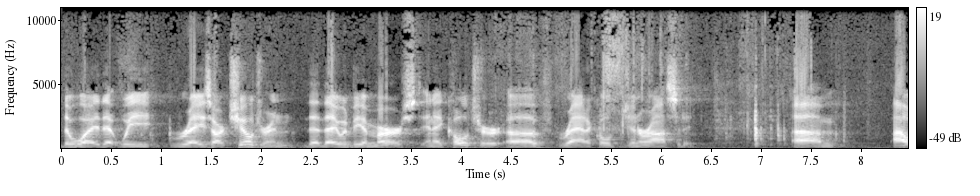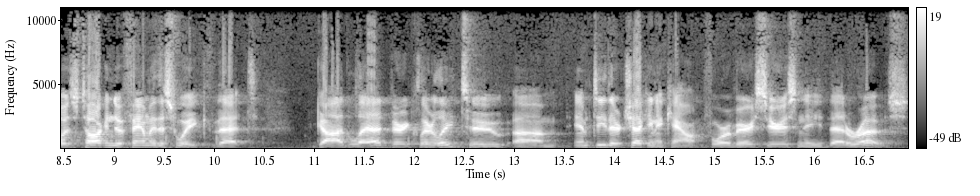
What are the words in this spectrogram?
the way that we raise our children that they would be immersed in a culture of radical generosity? Um, I was talking to a family this week that God led very clearly to um, empty their checking account for a very serious need that arose.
